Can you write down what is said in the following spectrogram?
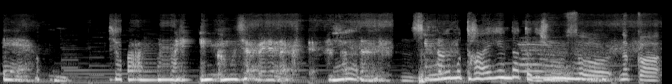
て、うん。最初はあんまり英語も喋れなくて、だったんです。うんそれも大変だったでしょう。ん。そう。なんか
